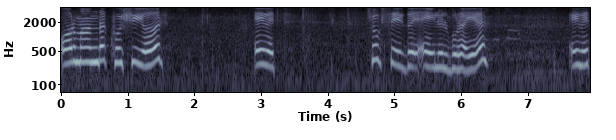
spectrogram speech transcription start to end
Ormanda koşuyor. Evet. Çok sevdi Eylül burayı. Evet,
